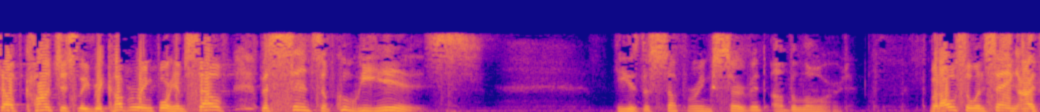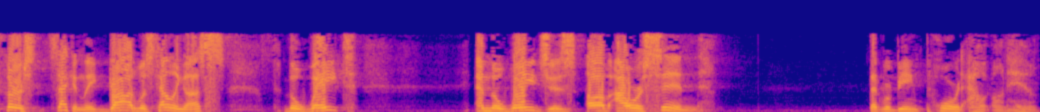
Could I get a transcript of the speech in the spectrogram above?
self-consciously recovering for himself the sense of who he is. He is the suffering servant of the Lord. But also in saying, I thirst, secondly, God was telling us the weight and the wages of our sin that were being poured out on him.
